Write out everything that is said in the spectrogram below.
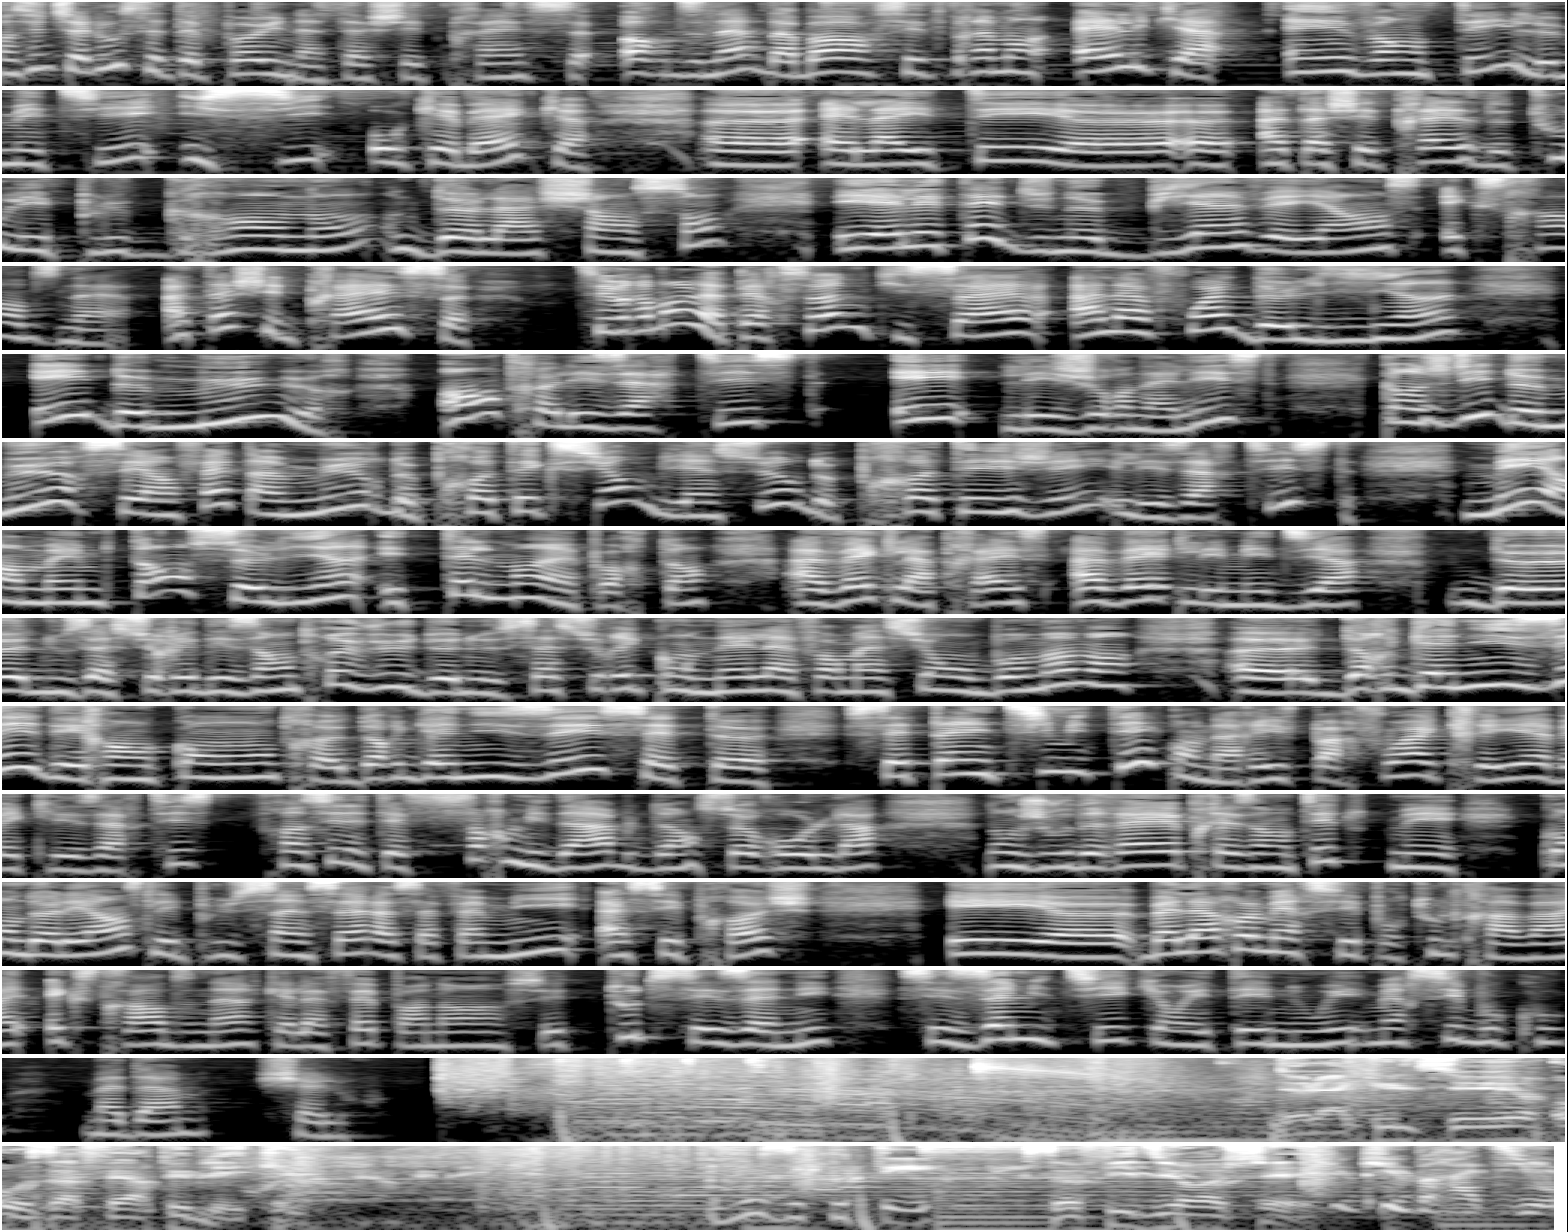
Francine Chaloux, c'était pas une attachée de presse ordinaire. D'abord, c'est vraiment elle qui a inventé le métier ici au Québec. Euh, elle a été euh, attachée de presse de tous les plus grands noms de la chanson et elle était d'une bienveillance extraordinaire. Attachée de presse, c'est vraiment la personne qui sert à la fois de lien et de mur entre les artistes et les journalistes. Quand je dis de mur, c'est en fait un mur de protection, bien sûr, de protéger les artistes, mais en même temps, ce lien est tellement important avec la presse, avec les médias, de nous assurer des entrevues, de nous assurer qu'on ait l'information au bon moment, euh, d'organiser des rencontres, d'organiser cette euh, cette intimité qu'on arrive parfois à créer avec les artistes. Francine était formidable dans ce rôle-là, donc je voudrais présenter toutes mes condoléances les plus sincères à sa famille famille, à ses proches, et euh, ben, la remercier pour tout le travail extraordinaire qu'elle a fait pendant ces, toutes ces années, ces amitiés qui ont été nouées. Merci beaucoup, Madame Chaloux. De la culture aux affaires publiques. Vous écoutez Sophie Durocher. Cube Radio.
